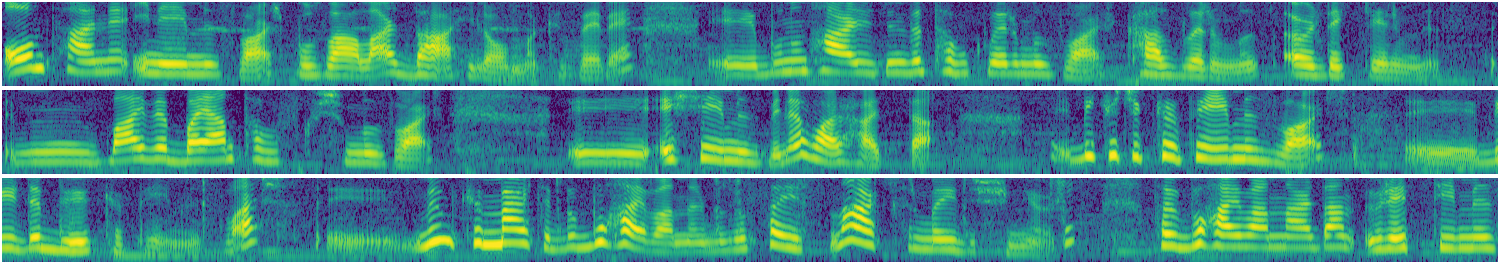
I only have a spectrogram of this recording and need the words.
10 tane ineğimiz var, buzağlar dahil olmak üzere. Ee, Bunun haricinde tavuklarımız var, kazlarımız, ördeklerimiz, m, bay ve bayan tavus kuşumuz var. Eşeğimiz bile var hatta. Ee, Bir küçük köpeğimiz var, ee, bir de büyük köpeğimiz var. Ee, Mümkün mertebe bu hayvanlarımızın sayısını arttırmayı düşünüyoruz. Tabii bu hayvanlardan ürettiğimiz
